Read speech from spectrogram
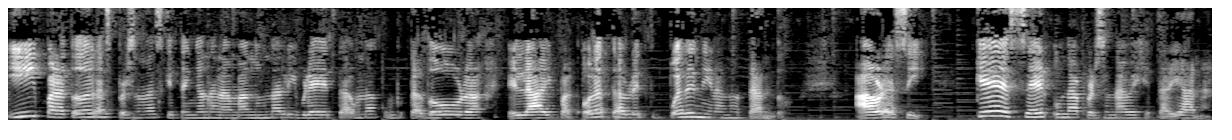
Y para todas las personas que tengan a la mano una libreta, una computadora, el iPad o la tablet, pueden ir anotando. Ahora sí, ¿qué es ser una persona vegetariana?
